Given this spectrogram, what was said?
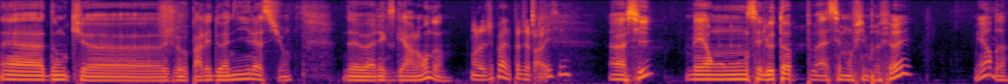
Euh, donc, euh, je vais vous parler de Annihilation de Alex Garland. On l'a déjà pas, pas déjà parlé ici? Ah si, mais on, c'est le top. Ah, c'est mon film préféré. Merde.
